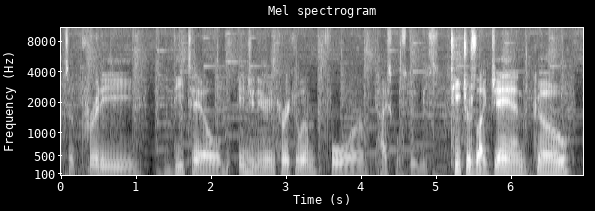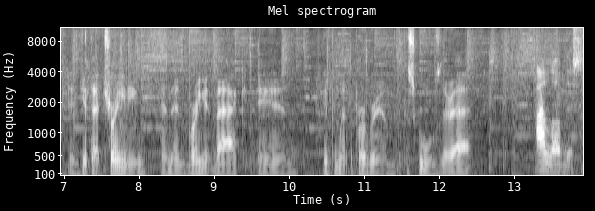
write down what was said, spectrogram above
It's a pretty detailed engineering curriculum for high school students. Teachers like Jan go and get that training and then bring it back and implement the program at the schools they're at. I love this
